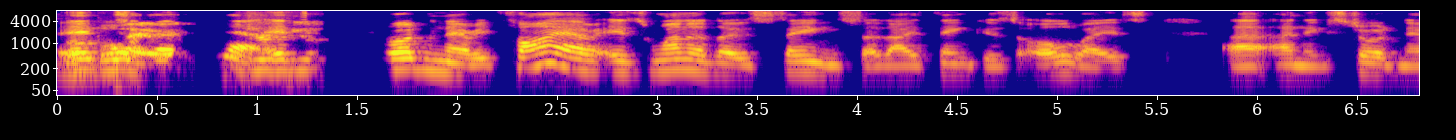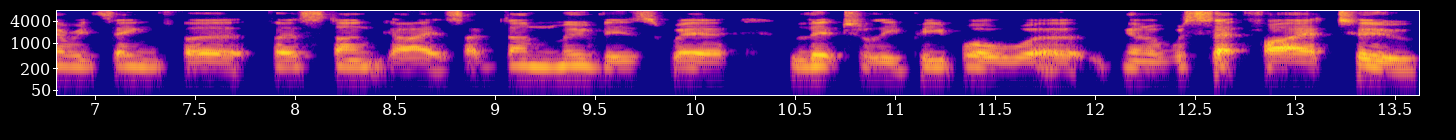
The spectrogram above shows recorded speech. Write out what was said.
well, boy, uh, yeah, it's extraordinary. Fire is one of those things that I think is always uh, an extraordinary thing for for stunt guys. I've done movies where literally people were, you know, were set fire to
